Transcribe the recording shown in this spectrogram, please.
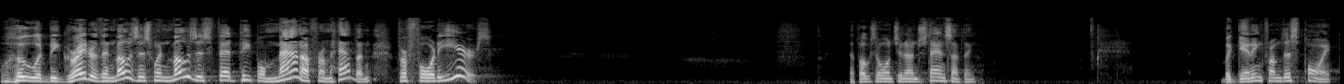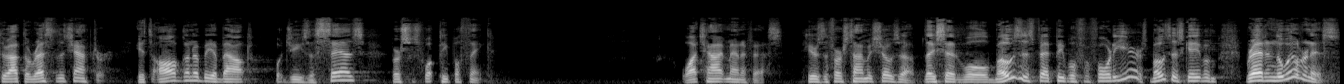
who would be greater than Moses when Moses fed people manna from heaven for 40 years. Now folks, I want you to understand something. Beginning from this point throughout the rest of the chapter, it's all going to be about what Jesus says versus what people think. Watch how it manifests. Here's the first time it shows up. They said, well, Moses fed people for 40 years. Moses gave them bread in the wilderness.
